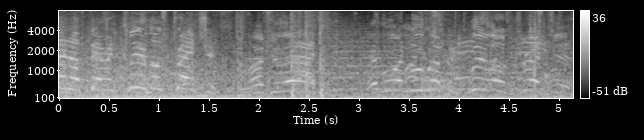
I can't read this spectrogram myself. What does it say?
Men up there and clear those trenches! Roger that! Everyone move up and clear those trenches!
